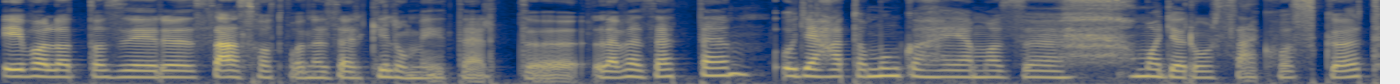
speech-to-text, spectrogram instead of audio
év alatt azért 160 ezer kilométert levezettem. Ugye hát a munkahelyem az Magyarországhoz köt,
